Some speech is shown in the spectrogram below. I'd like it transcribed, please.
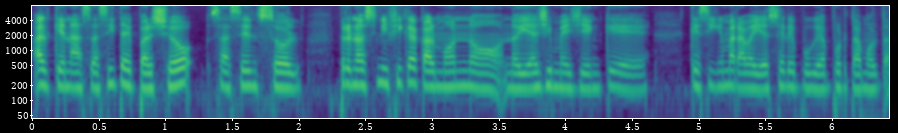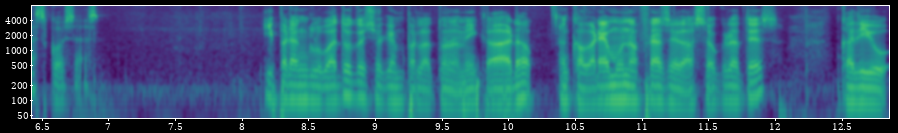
el que necessita i per això se sent sol. Però no significa que al món no, no hi hagi més gent que, que sigui meravellosa i li pugui aportar moltes coses. I per englobar tot això que hem parlat una mica ara, acabarem una frase de Sócrates que diu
